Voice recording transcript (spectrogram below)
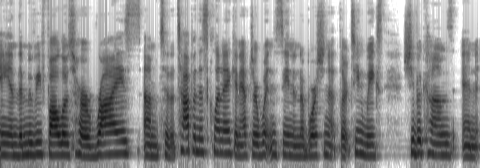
and the movie follows her rise um, to the top in this clinic and after witnessing an abortion at 13 weeks she becomes an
